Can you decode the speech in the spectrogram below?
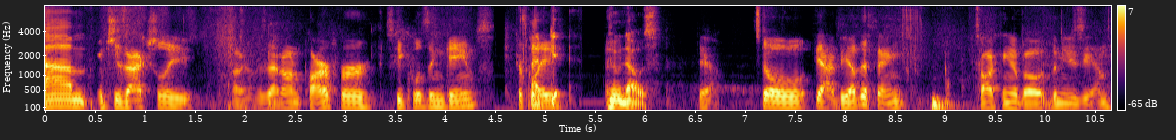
Um, Which is actually, I don't know, is that on par for sequels in games? Get- who knows? Yeah. So yeah, the other thing, talking about the museum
